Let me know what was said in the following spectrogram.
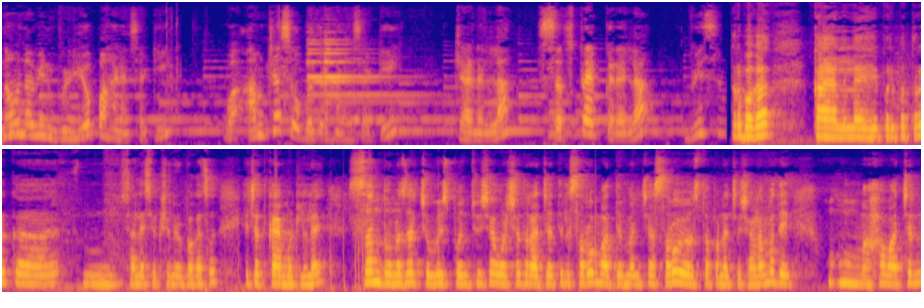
नवनवीन व्हिडिओ पाहण्यासाठी व आमच्यासोबत राहण्यासाठी चॅनलला सबस्क्राईब करायला तर बघा काय आलेलं आहे हे परिपत्रक शालेय शिक्षण विभागाचं. याच्यात काय म्हटलेलं आहे? सन दोन हजार चोवीस पंचवीस या वर्षात राज्यातील सर्व माध्यमांच्या सर्व व्यवस्थापनाच्या शाळांमध्ये महावाचन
